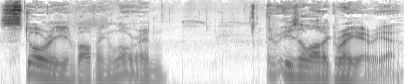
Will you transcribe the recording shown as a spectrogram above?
story involving Lauren, there is a lot of gray area.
